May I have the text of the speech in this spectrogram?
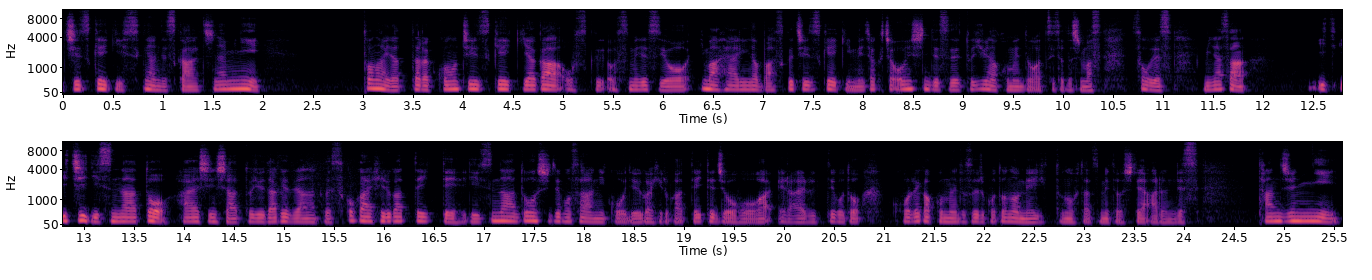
チーズケーキ好きなんですか？ちなみに都内だったらこのチーズケーキ屋がおすおすすめですよ。今流行りのバスクチーズケーキめちゃくちゃ美味しいんです。というようなコメントがついたとします。そうです。皆さん、一リスナーと配信者というだけではなくそこから広がっていってリスナー同士でもさらに交流が広がっていって情報が得られるっていうことこれがコメントすることのメリットの2つ目としてあるんです。単純に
